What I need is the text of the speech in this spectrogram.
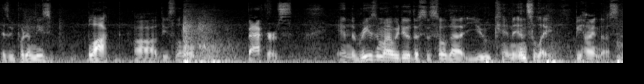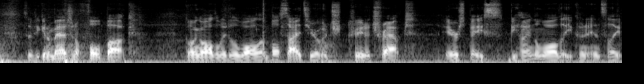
is we put in these block, uh, these little backers. And the reason why we do this is so that you can insulate behind this. So if you can imagine a full buck going all the way to the wall on both sides here, it would create a trapped airspace behind the wall that you couldn't insulate.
